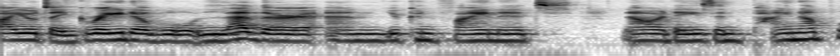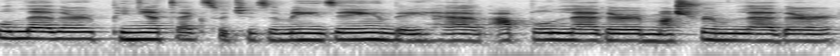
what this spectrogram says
biodegradable leather, and you can find it nowadays in pineapple leather, Piñatex, which is amazing. They have apple leather, mushroom leather,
